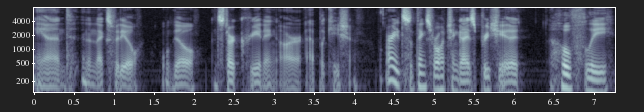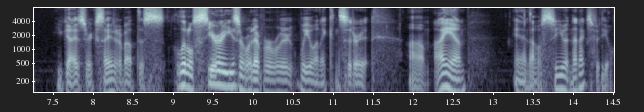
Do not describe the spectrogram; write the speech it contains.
And in the next video, we'll go and start creating our application. All right, so thanks for watching, guys. Appreciate it. Hopefully you guys are excited about this little series or whatever we, we want to consider it. Um, I am, and I will see you in the next video.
